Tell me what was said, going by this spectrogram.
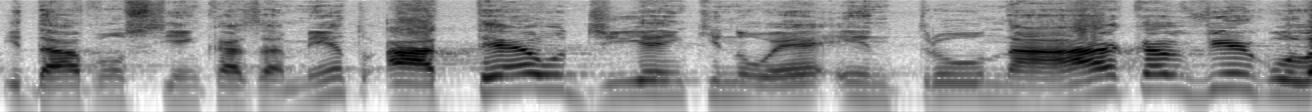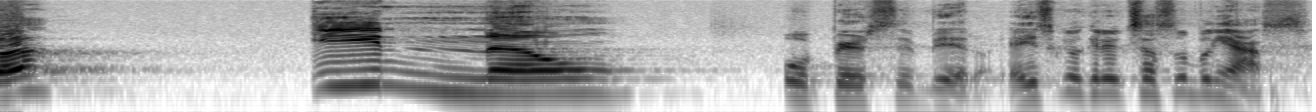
e davam-se em casamento, até o dia em que Noé entrou na arca, vírgula, e não o perceberam. É isso que eu queria que você sublinhasse.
